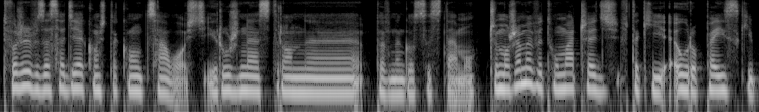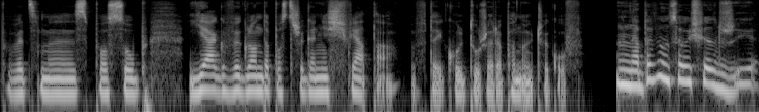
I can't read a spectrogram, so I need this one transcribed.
tworzy w zasadzie jakąś taką całość i różne strony pewnego systemu. Czy możemy wytłumaczyć w taki europejski powiedzmy sposób, jak wygląda postrzeganie świata w tej kulturze Rapanujczyków? Na pewno cały świat żyje.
